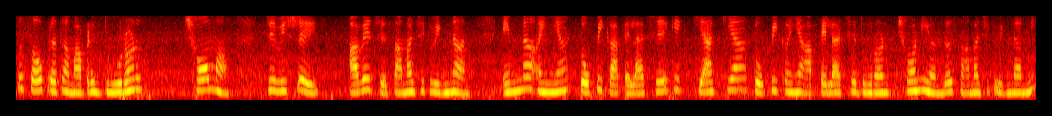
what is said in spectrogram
તો સૌ પ્રથમ આપણે ધોરણ છમાં જે વિષય આવે છે સામાજિક વિજ્ઞાન, એમના અહીંયા ટોપિક આપેલા છે કે કયા કયા ટોપિક અહીંયા આપેલા છે ધોરણ છની અંદર સામાજિક વિજ્ઞાનની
